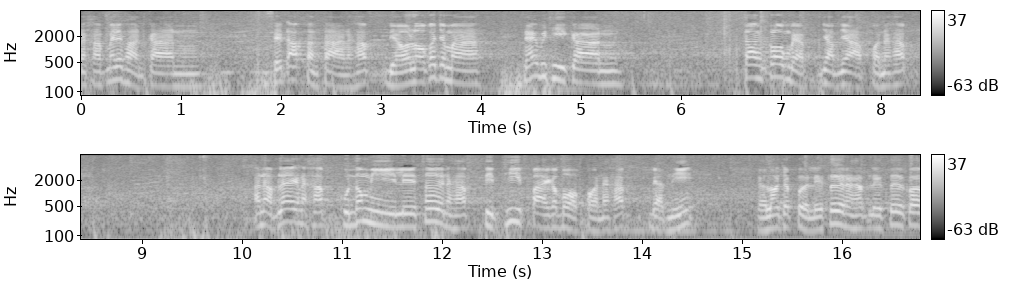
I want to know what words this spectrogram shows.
นะครับ ไม่ได้ผ่านการเซตอัพต่างๆนะครับ เดี๋ยวเราก็จะมา แนะวิธีการตั้งกล้องแบบหยาบๆก่อนนะครับ อันดับแรกนะครับ คุณต้องมีเลเซอร์นะครับ ติดที่ปลายกระบอกก่อนนะครับ แบบนี้ เดี๋ยวเราจะเปิดเลเซอร์นะครับเลเซอร์ก็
